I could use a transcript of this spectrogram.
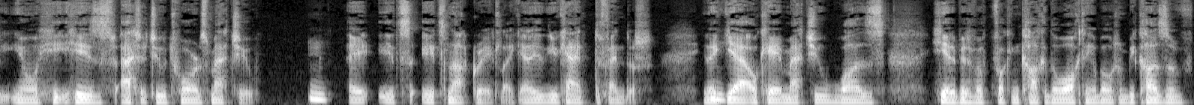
you know he, his attitude towards Matthew. Mm. It's it's not great. Like uh, you can't defend it. Like Mm. yeah, okay, Matthew was he had a bit of a fucking cock of the walk thing about him because of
